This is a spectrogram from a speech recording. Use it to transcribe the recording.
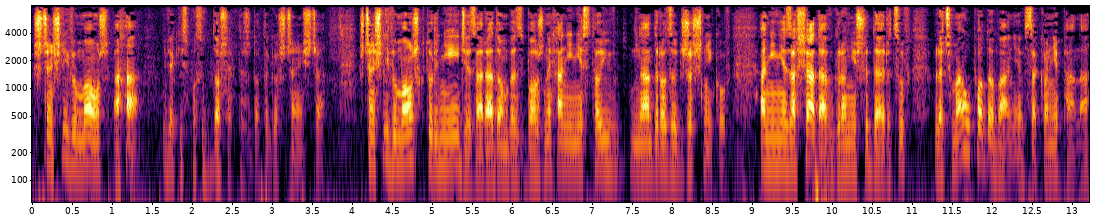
Szczęśliwy mąż, aha, w jaki sposób doszedł też do tego szczęścia. Szczęśliwy mąż, który nie idzie za radą bezbożnych, ani nie stoi na drodze grzeszników, ani nie zasiada w gronie szyderców, lecz ma upodobanie w zakonie Pana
